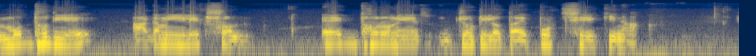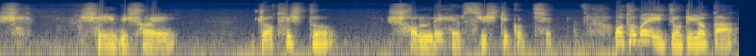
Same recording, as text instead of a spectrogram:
মধ্য দিয়ে আগামী ইলেকশন এক ধরনের জটিলতায় পড়ছে কিনা? সেই বিষয়ে যথেষ্ট সন্দেহের সৃষ্টি করছে। অথবা এই জটিলতা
